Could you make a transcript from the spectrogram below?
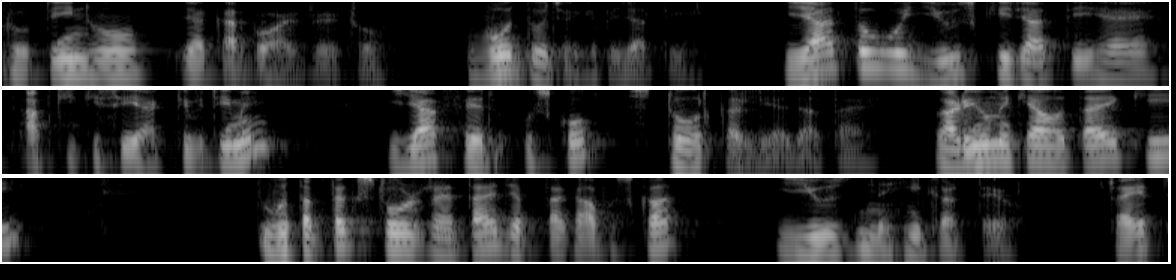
प्रोटीन हो या कार्बोहाइड्रेट हो, वो दो जगह पे जाती है। या तो वो यूज़ की जाती है आपकी किसी एक्टिविटी में या फिर उसको स्टोर कर लिया जाता है। गाड़ियों में क्या होता है कि वो तब तक स्टोर रहता है जब तक आप उसका यूज़ नहीं करते हो राइट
